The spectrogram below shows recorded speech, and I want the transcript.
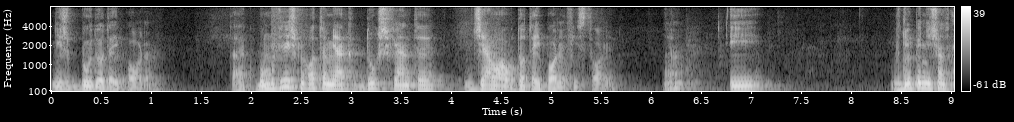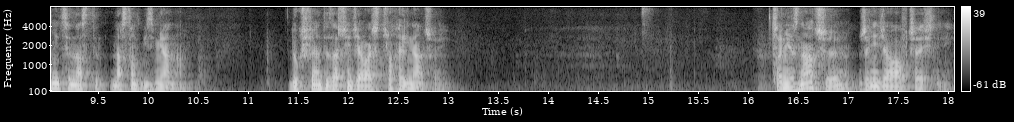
niż był do tej pory. Tak? Bo mówiliśmy o tym, jak Duch Święty działał do tej pory w historii. Nie? I w dniu pięćdziesiątnicy nastąpi zmiana. Duch Święty zacznie działać trochę inaczej. Co nie znaczy, że nie działa wcześniej.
